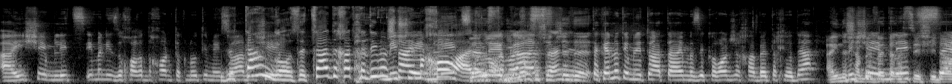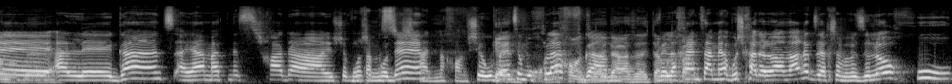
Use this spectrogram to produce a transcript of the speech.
האיש שהמליץ, אם אני זוכרת נכון, תקנו אותי אם אני זה טועה, מי שהמליץ- טנגו, זה צעד אחד קדימה, מי שניים שהמליץ אחורה. לא, תקן אותי אם אני טועה, אתה עם הזיכרון שלך בטח יודע. היינו מי שם בבית הנשיא, שהמליץ שידרנו אה, ב- על אה, גנץ היה מתנס שחאדה, היושב ראש הקודם, נכון. שהוא כן, בעצם הוחלף נכון, גם, ולכן. סמי אבו שחאדה לא אמר את זה עכשיו, אבל זה לא הוא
